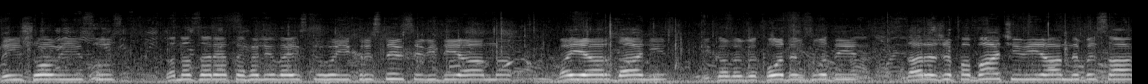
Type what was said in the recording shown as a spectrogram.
прийшов Ісус до Назарета Галілейського і хрестився від Іоанна в Іордані. І коли виходив з води, зараз же побачив Іоанн небеса,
